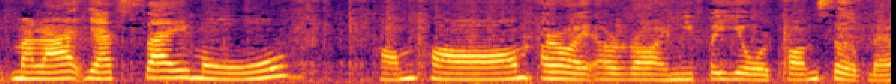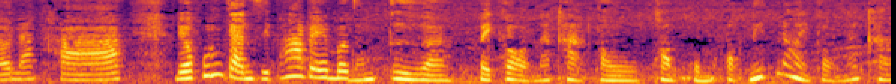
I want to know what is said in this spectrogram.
ดมะระยัดไส้หมู หอมหอมๆอร่อยอร่อยมีประโยชน์พร้อมเสิร์ฟแล้วนะคะ เดี๋ยวคุณกันสิพาไปเบิกน้ำเกลือไปก่อนนะคะ เอาความขมออกนิดหน่อยก่อนนะคะ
